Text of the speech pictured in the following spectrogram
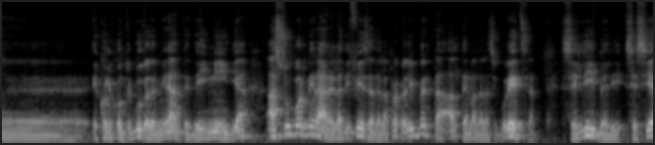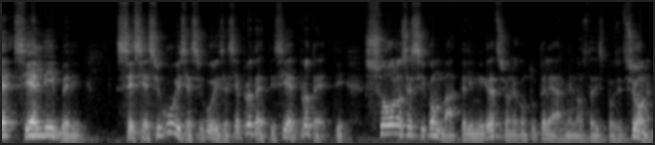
eh, e con il contributo determinante dei media a subordinare la difesa della propria libertà al tema della sicurezza. Se, liberi, se si, è, si è liberi se si è sicuri, si è sicuri, se si è protetti, si è protetti solo se si combatte l'immigrazione con tutte le armi a nostra disposizione.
